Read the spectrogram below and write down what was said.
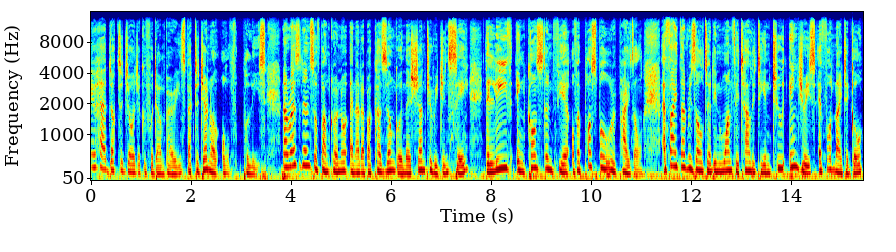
You heard Dr. George Akuffo Dampare, Inspector General of Police. Now, residents of Pankrono and Adabraka Zongo in the Ashanti region say they live in constant fear of a possible reprisal. A fight that resulted in one fatality and two injuries a fortnight ago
